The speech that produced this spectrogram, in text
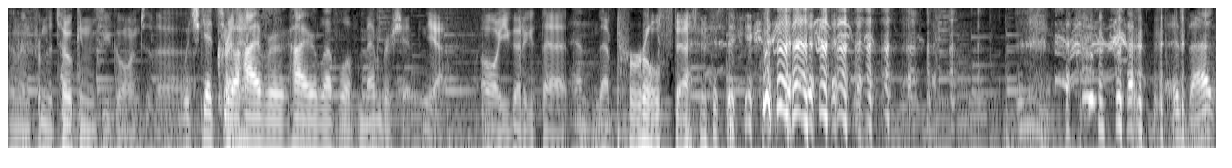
and then from the tokens you go into the Which gets you a higher, higher level of membership. Yeah. Oh, you got to get that And- that pearl status. that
